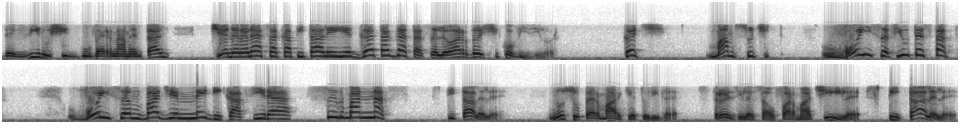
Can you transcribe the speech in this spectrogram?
de virusii guvernamentali, generăleasa capitalei e gata-gata să le ardă și covizilor. Căci m-am sucit. Voi să fiu testat. Voi să-mi bage medica firea sârma în nas. Spitalele, nu supermarketurile, străzile sau farmaciile, spitalele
